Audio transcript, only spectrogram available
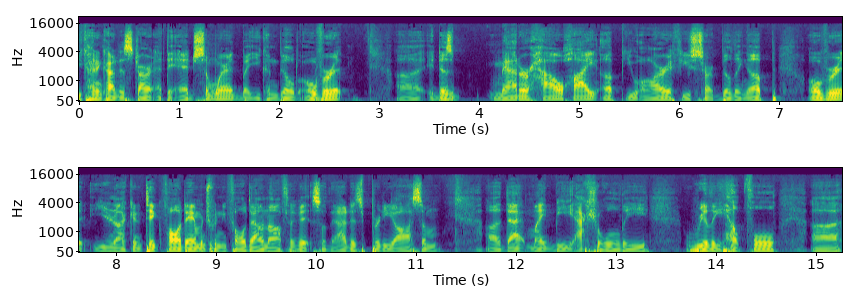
You kind of got to start at the edge somewhere, but you can build over it. Uh, it doesn't matter how high up you are if you start building up over it you're not going to take fall damage when you fall down off of it so that is pretty awesome uh, that might be actually really helpful uh,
